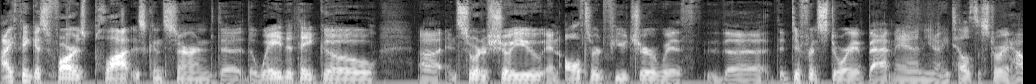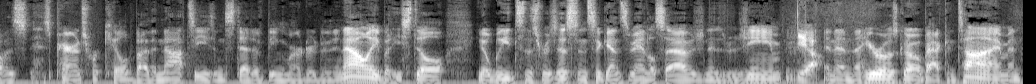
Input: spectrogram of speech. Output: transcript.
I think as far as plot is concerned, the the way that they go uh, and sort of show you an altered future with the the different story of Batman. You know, he tells the story how his his parents were killed by the Nazis instead of being murdered in an alley, but he still you know leads this resistance against Vandal Savage and his regime. Yeah. and then the heroes go back in time and.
